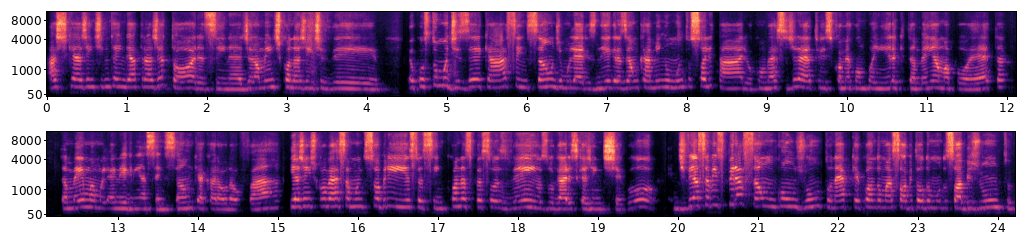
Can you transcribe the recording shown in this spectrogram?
acho que é a gente entender a trajetória, assim, né? Geralmente quando a gente vê eu costumo dizer que a ascensão de mulheres negras é um caminho muito solitário. Eu converso direto isso com a minha companheira, que também é uma poeta, também uma mulher negra em ascensão, que é a Carol Dalfarra. E a gente conversa muito sobre isso, assim, quando as pessoas veem os lugares que a gente chegou, devia ser uma inspiração, um conjunto, né? Porque quando uma sobe, todo mundo sobe junto.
